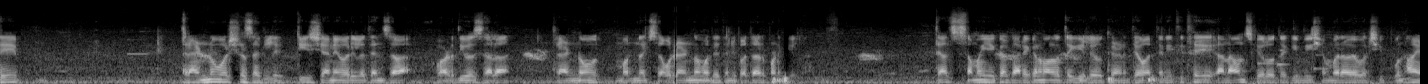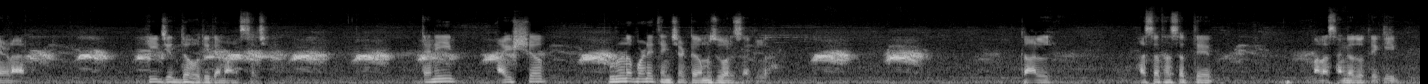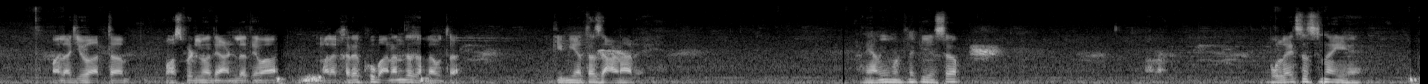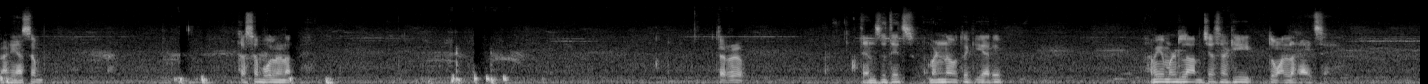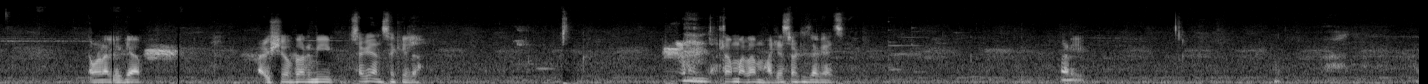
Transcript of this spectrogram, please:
ते त्र्याण्णव वर्ष जगले. तीस जानेवारीला त्यांचा वाढदिवस झाला. त्र्याण्णवमधनं चौऱ्याण्णवमध्ये त्यांनी पदार्पण केलं. त्याच समय एका कार्यक्रमाला ते गेले होते आणि तेव्हा त्यांनी तिथे अनाऊन्स केलं होतं की मी शंभराव्या वर्षी पुन्हा येणार. ही जिद्द होती त्या माणसाची. त्यांनी आयुष्य पूर्णपणे त्यांच्या टर्म्सवर जगलं. काल हसत हसत ते मला सांगत होते की मला जेव्हा आत्ता हॉस्पिटलमध्ये आणलं तेव्हा मला खरं खूप आनंद झाला होता की मी आता जाणार आहे. आणि आम्ही म्हटलं की असं बोलायचंच नाही आहे. आणि असं कसं बोलणार? तर त्यांचं तेच म्हणणं होतं की अरे आम्ही म्हटलं आमच्यासाठी तुम्हाला राहायचं आहे म्हणाले की आयुष्यभर मी सगळ्यांचं केलं. आता मला माझ्यासाठी जगायचं आणि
